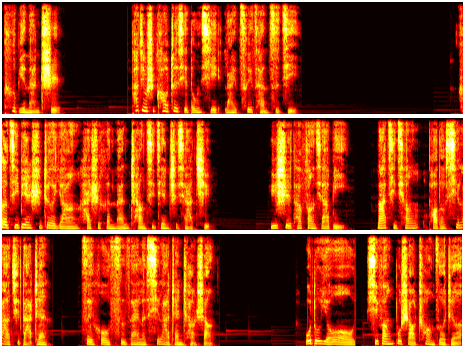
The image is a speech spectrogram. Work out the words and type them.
特别难吃。他就是靠这些东西来摧残自己。可即便是这样，还是很难长期坚持下去。于是他放下笔，拿起枪，跑到希腊去打战，最后死在了希腊战场上。无独有偶，西方不少创作者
